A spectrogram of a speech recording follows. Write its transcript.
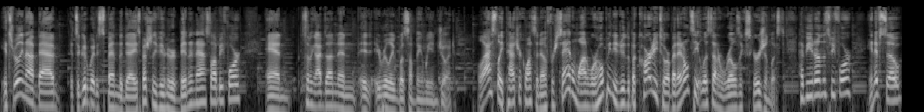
it's really not bad. It's a good way to spend the day, especially if you've never been in Nassau before. And something I've done, and it, it really was something we enjoyed. Lastly, Patrick wants to know for San Juan, we're hoping to do the Bacardi tour, but I don't see it listed on Royal's excursion list. Have you done this before? And if so,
